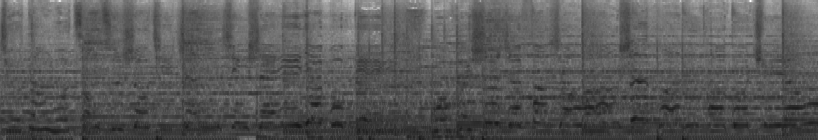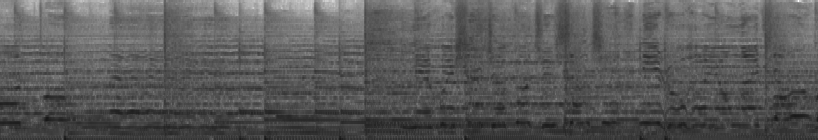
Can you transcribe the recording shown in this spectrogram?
就当我从此收起真情，谁也不给。我会试着放下往事，管它过去有多美，也会试着不去想起你如何用爱将我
